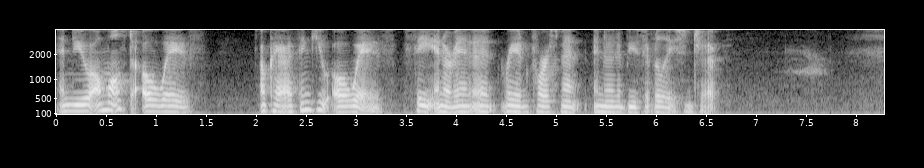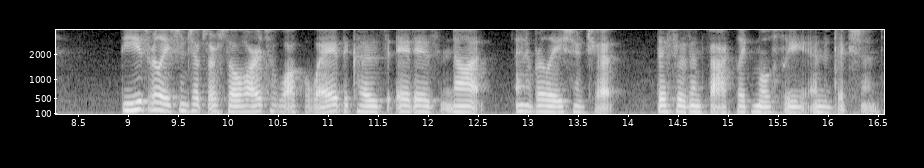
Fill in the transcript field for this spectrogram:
And you almost always Okay, I think you always see intermittent reinforcement in an abusive relationship. These relationships are so hard to walk away because it is not a relationship. This is, in fact, like mostly an addiction.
